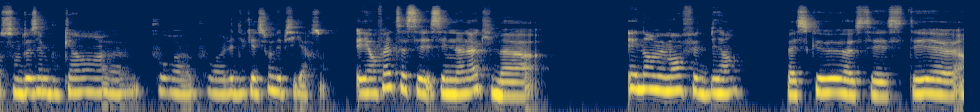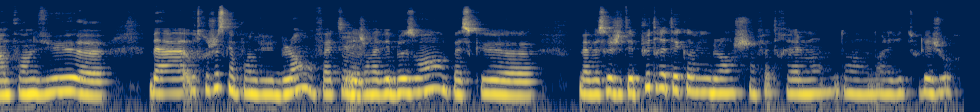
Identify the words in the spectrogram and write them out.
son deuxième bouquin euh, pour, euh, pour l'éducation des petits garçons. Et en fait, ça, c'est, une nana qui m'a énormément fait de bien, parce que c'était un point de vue, bah, autre chose qu'un point de vue blanc, en fait, et mm. j'en avais besoin parce que, bah, parce que j'étais plus traitée comme une blanche, en fait, réellement, dans, dans la vie de tous les jours.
